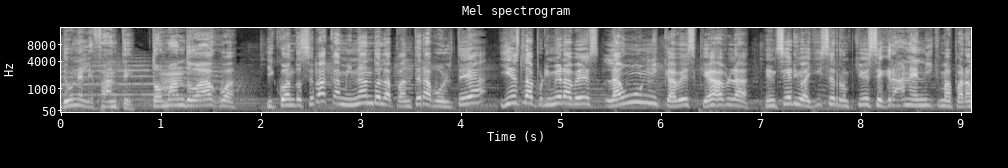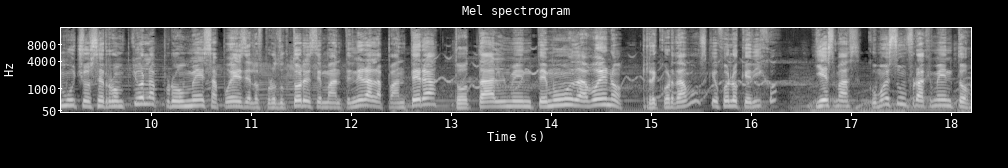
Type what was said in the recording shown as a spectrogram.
de un elefante tomando agua. Y cuando se va caminando la pantera voltea y es la primera vez, la única vez que habla. En serio, allí se rompió ese gran enigma para muchos, se rompió la promesa pues de los productores de mantener a la pantera totalmente muda. Bueno, ¿recordamos qué fue lo que dijo? Y es más, como es un fragmento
